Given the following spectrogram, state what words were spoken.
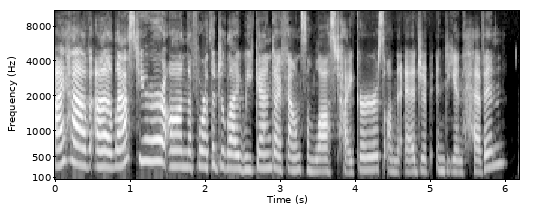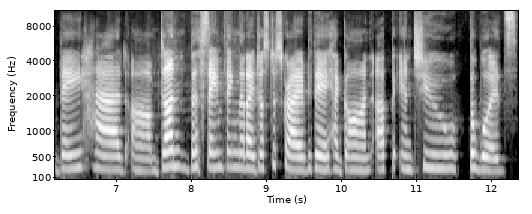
I have. Uh, last year on the 4th of July weekend, I found some lost hikers on the edge of Indian Heaven. They had um, done the same thing that I just described. They had gone up into the woods,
